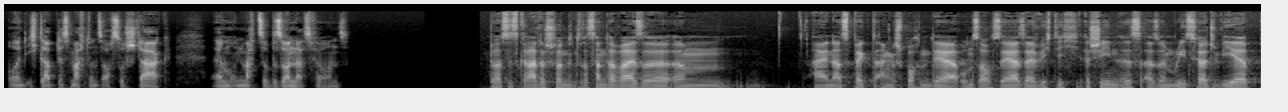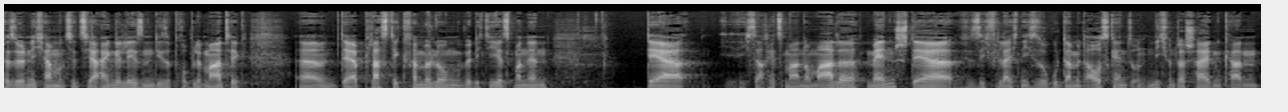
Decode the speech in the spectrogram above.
Und ich glaube, das macht uns auch so stark ähm, und macht so besonders für uns. Du hast jetzt gerade schon interessanterweise ähm, einen Aspekt angesprochen, der uns auch sehr, sehr wichtig erschienen ist. Also im Research, wir persönlich haben uns jetzt hier eingelesen, diese Problematik äh, der Plastikvermüllung, würde ich die jetzt mal nennen. Der ich sage jetzt mal, normale Mensch, der sich vielleicht nicht so gut damit auskennt und nicht unterscheiden kann,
